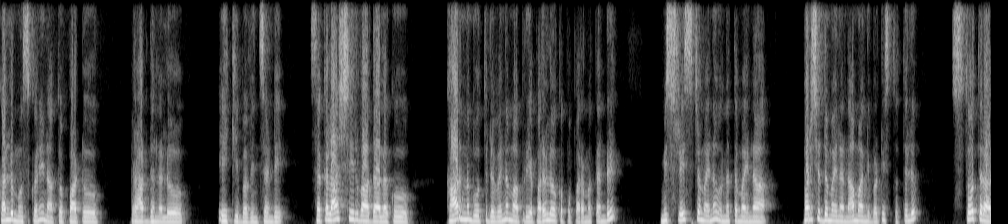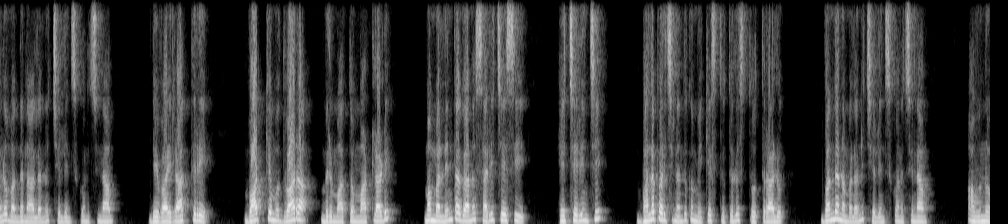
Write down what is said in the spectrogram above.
కళ్ళు మూసుకొని నాతో పాటు ప్రార్థనలో ఏకీభవించండి. సకలాశీర్వాదాలకు కారణభూతుడమైన మా ప్రియ పరలోకపు పరమ తండ్రి మీ శ్రేష్టమైన ఉన్నతమైన పరిశుద్ధమైన నామాన్ని బట్టి స్థుతులు స్తోత్రాలు వందనాలను చెల్లించుకొనిచున్నాం. దేవాయి రాత్రి వాక్యము ద్వారా మీరు మాతో మాట్లాడి మమ్మల్ని ఎంతగానో సరిచేసి హెచ్చరించి బలపరిచినందుకు మీకే స్థుతులు స్తోత్రాలు వందనములను చెల్లించుకొనిచున్నాం. అవును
